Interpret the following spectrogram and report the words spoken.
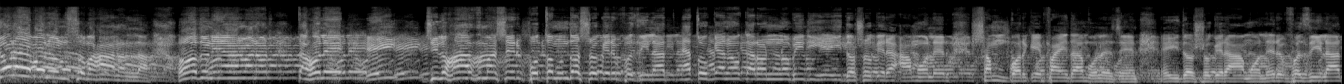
জোরে বলুন সুবহান আল্লাহ ও দুনিয়ার মানুষ, তাহলে এই জিলহাজ মাসের প্রথম দশকের ফজিলাত এত কেন? কারণ নবীজি এই দশকের আমলের সম্পর্কে ফায়দা বলেছেন। এই দশকের আমলের ফজিলাত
